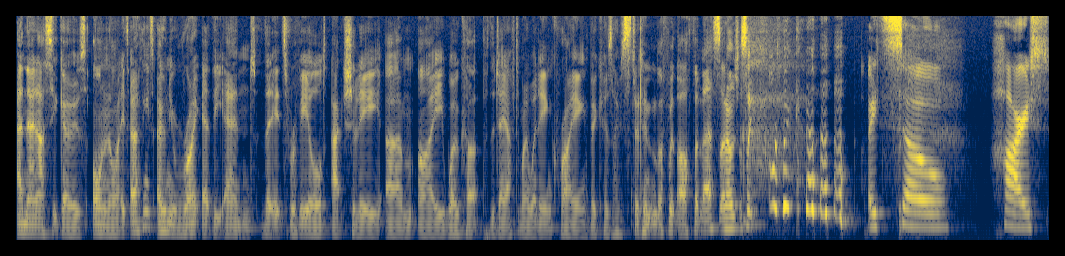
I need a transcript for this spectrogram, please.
and then as it goes on and on, it's, I think it's only right at the end that it's revealed. Actually, um, I woke up the day after my wedding crying because I was still in love with Arthur Less, and I was just like, oh my god, it's so heart.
